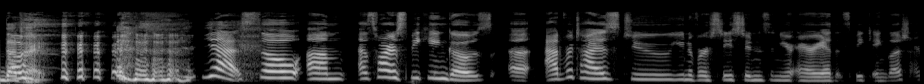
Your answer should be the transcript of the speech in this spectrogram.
That's right. yeah. So, um, as far as speaking goes, uh, advertise to university students in your area that speak English. I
